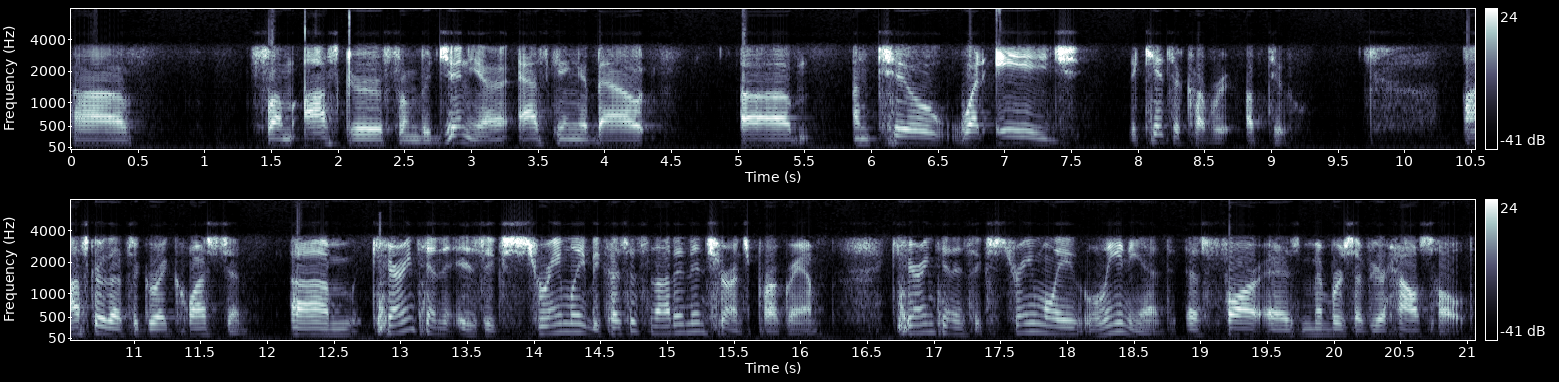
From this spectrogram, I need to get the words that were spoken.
uh, from Oscar from Virginia, asking about um, until what age the kids are covered up to. Oscar, that's a great question. Um, Careington is extremely, because it's not an insurance program, Careington is extremely lenient as far as members of your household.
